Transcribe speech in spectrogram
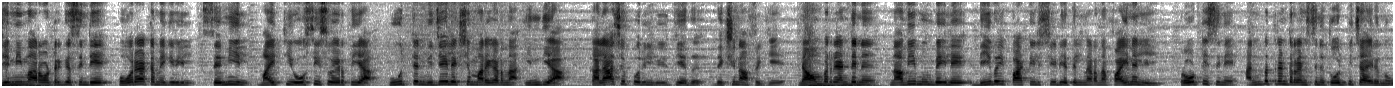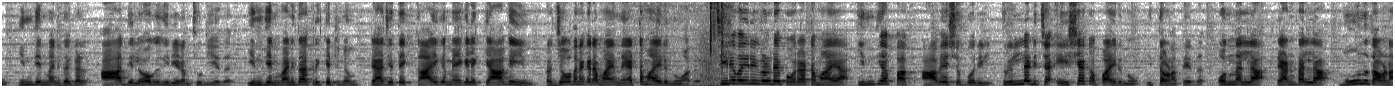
ജെമിമ റോഡ്രിഗസിന്റെ പോരാട്ട മികവിൽ സെമിയിൽ മൈറ്റി ഓസീസ് ഉയർത്തിയ കൂറ്റൻ വിജയലക്ഷ്യം മറികടന്ന ഇന്ത്യ കലാശപ്പോരിൽ വീഴ്ത്തിയത് ദക്ഷിണാഫ്രിക്കയെ. നവംബർ രണ്ടിന് നവി മുംബൈയിലെ ഡിവൈ പാട്ടീൽ സ്റ്റേഡിയത്തിൽ നടന്ന ഫൈനലിൽ പ്രോട്ടീസിനെ അൻപത്തിരണ്ട് റൺസിന് തോൽപ്പിച്ചായിരുന്നു ഇന്ത്യൻ വനിതകൾ ആദ്യ ലോക കിരീടം ചൂടിയത്. ഇന്ത്യൻ വനിതാ ക്രിക്കറ്റിനും രാജ്യത്തെ കായിക മേഖലയ്ക്കാകെയും പ്രചോദനകരമായ നേട്ടമായിരുന്നു അത്. ചിരവൈരികളുടെ പോരാട്ടമായ ഇന്ത്യ പാക് ആവേശപ്പോരിൽ ത്രില്ലടിച്ച ഏഷ്യ കപ്പായിരുന്നു ഇത്തവണത്തേത്. ഒന്നല്ല രണ്ടല്ല മൂന്ന് തവണ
